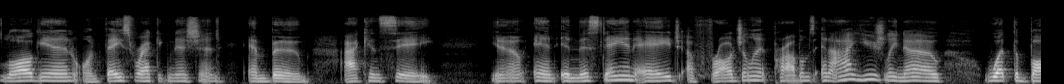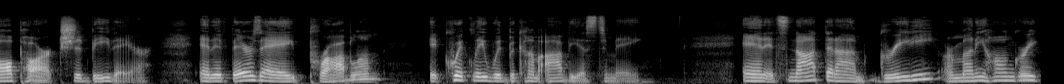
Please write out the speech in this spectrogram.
log in on face recognition, and boom, I can see, you know, and in this day and age of fraudulent problems, and I usually know what the ballpark should be there. And if there's a problem, it quickly would become obvious to me. And it's not that I'm greedy or money hungry,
